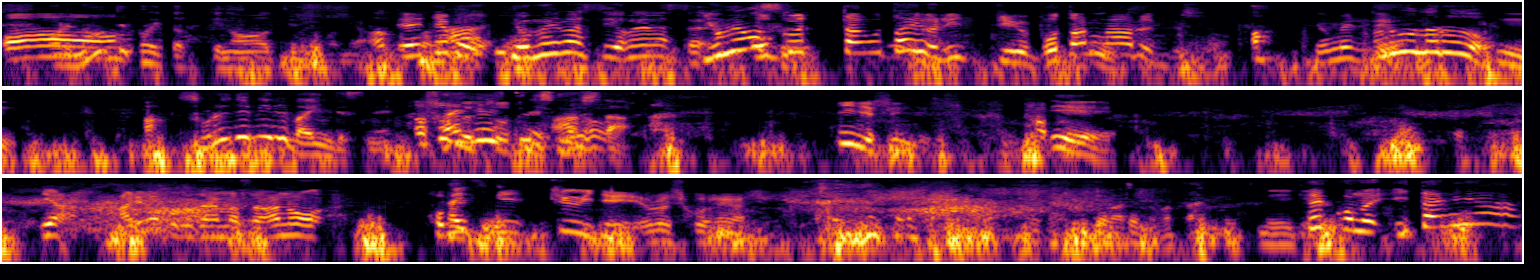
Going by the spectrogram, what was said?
あれなんて書いたっけなーっていうのがね。あえでもあ読めます、読めます。読めます？送ったお便りっていうボタンがあるんですよ。読めるなるほど、なるほど。うん。あ、それで見ればいいんですね。あそうです大変失礼しました。いいんです、いいんです。多分ええ。いや、ありがとうございます。あの、褒めつき注意でよろしくお願いします。出ました、また。名で、言。このイタリア、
